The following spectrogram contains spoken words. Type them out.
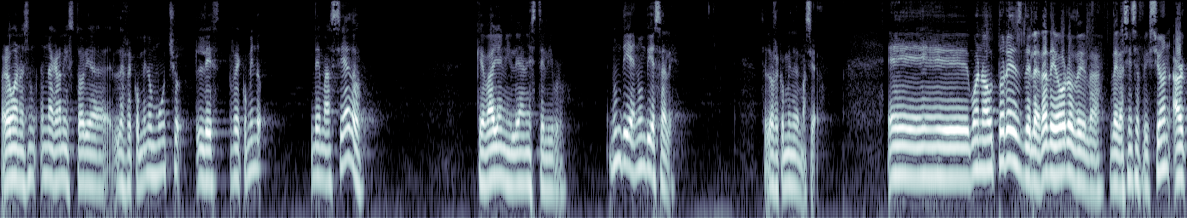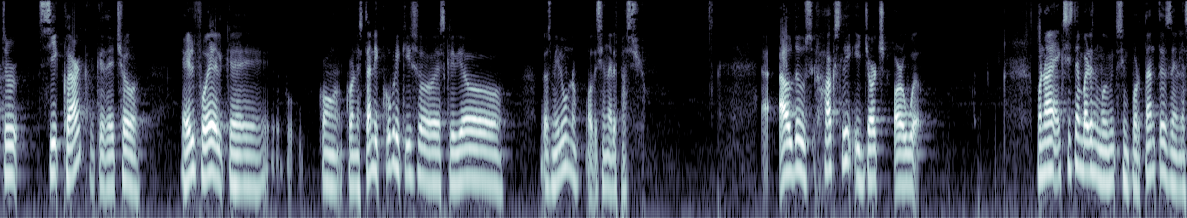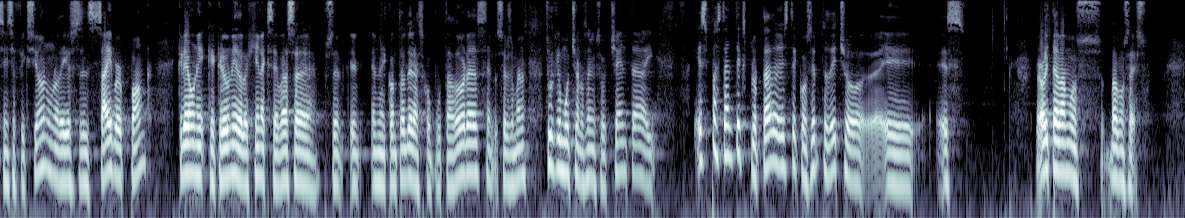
pero bueno, es una gran historia. Les recomiendo mucho, les recomiendo demasiado que vayan y lean este libro. En un día, en un día sale. Se los recomiendo demasiado. Eh, bueno, autores de la edad de oro de la, de la ciencia ficción, Arthur C. Clarke, que de hecho él fue el que con, con Stanley Kubrick hizo, escribió 2001, Odisea en el espacio. Aldous Huxley y George Orwell. Bueno, existen varios movimientos importantes en la ciencia ficción. Uno de ellos es el cyberpunk, que crea una ideología en la que se basa pues, en, el control de las computadoras, en los seres humanos. Surge mucho en los años 80 y es bastante explotado este concepto. De hecho, eh, es... Pero ahorita vamos, vamos a eso.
